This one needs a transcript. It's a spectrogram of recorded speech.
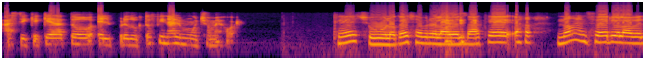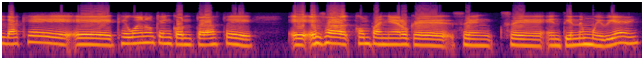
así que queda todo el producto final mucho mejor. Qué chulo, qué chévere. La verdad que, no, en serio, la verdad que eh, qué bueno que encontraste eh, ese compañero que se, se entienden muy bien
